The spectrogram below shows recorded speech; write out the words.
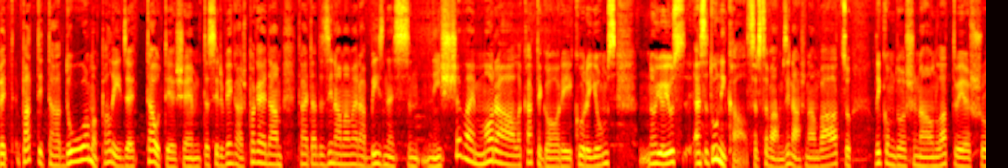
bet pati tā doma palīdzēt tautiešiem, tas ir vienkārši pagaidām, tā ir tāda zināmā mērā biznesa niša vai morāla kategorija, kura jums, nu, jo jūs esat unikāls ar savām zināšanām vācu likumdošanā un latviešu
